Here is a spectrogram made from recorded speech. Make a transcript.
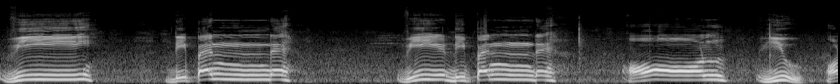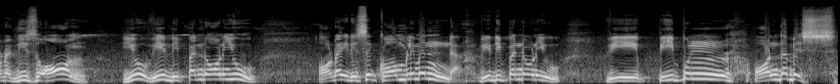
we depend we depend on you. Alright, this on you, we depend on you. All right it is a compliment. We depend on you. We people on the bus.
